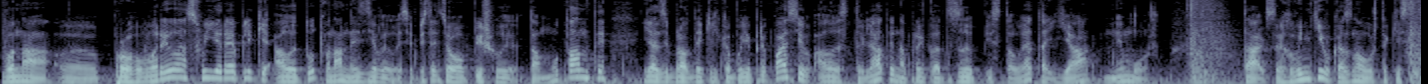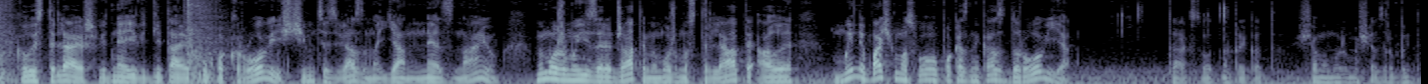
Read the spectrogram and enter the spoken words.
Вона е, проговорила свої репліки, але тут вона не з'явилася. Після цього пішли там мутанти. Я зібрав декілька боєприпасів, але стріляти, наприклад, з пістолета я не можу. Так, гвинтівка знову ж таки, коли стріляєш, від неї відлітає купа крові. З чим це зв'язано, я не знаю. Ми можемо її заряджати, ми можемо стріляти, але ми не бачимо свого показника здоров'я. Так, от, наприклад, що ми можемо ще зробити?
